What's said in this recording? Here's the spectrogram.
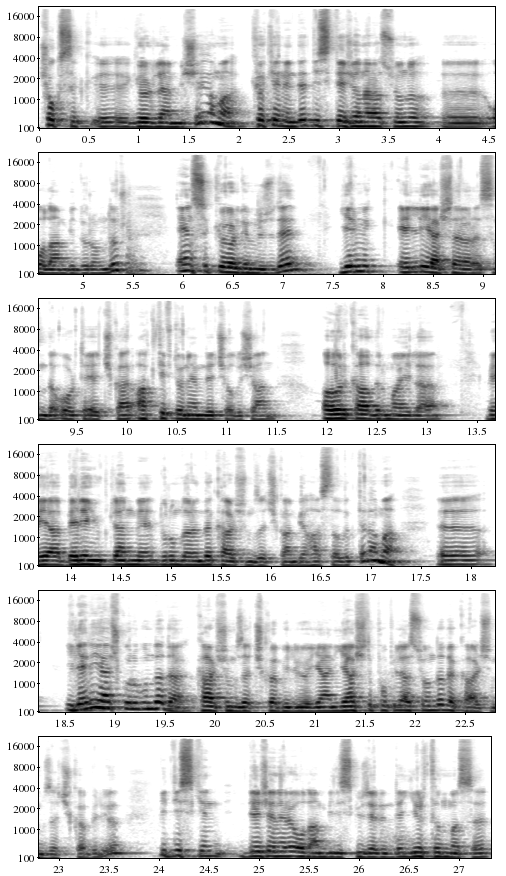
çok sık e, görülen bir şey ama kökeninde disk dejenerasyonu e, olan bir durumdur. En sık gördüğümüzde 20-50 yaşlar arasında ortaya çıkar aktif dönemde çalışan ağır kaldırmayla veya bele yüklenme durumlarında karşımıza çıkan bir hastalıktır ama e, ileri yaş grubunda da karşımıza çıkabiliyor. Yani yaşlı popülasyonda da karşımıza çıkabiliyor. Bir diskin dejenere olan bir disk üzerinde yırtılması,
